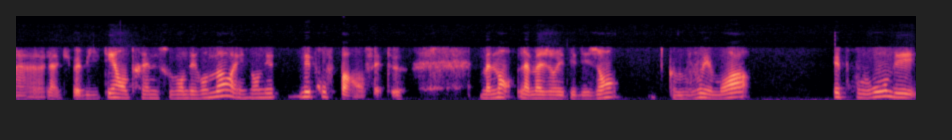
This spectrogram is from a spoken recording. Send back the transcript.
Euh, la culpabilité entraîne souvent des remords et ils n'en éprouvent pas en fait. Maintenant, la majorité des gens, comme vous et moi, éprouveront de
